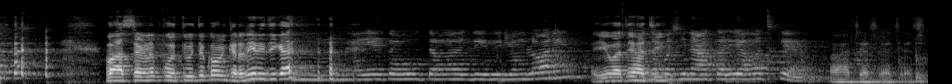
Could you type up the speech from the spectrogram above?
વાસણ પોતું તો કોણ કરે નહીં રીતિકા? એ તો તમે વીડિયો લો ને એ વાત સાચી. પછી ના કરી એમ જ કે. અચ્છા અચ્છા અચ્છા અચ્છા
